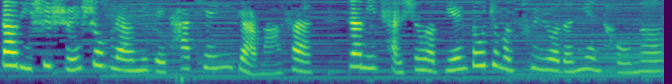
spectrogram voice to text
到底是谁受不了你给他添一点麻烦，让你产生了别人都这么脆弱的念头呢？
